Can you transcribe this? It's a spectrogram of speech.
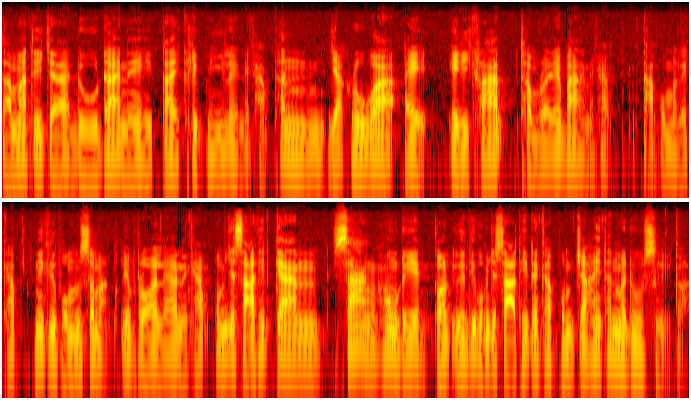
สามารถที่จะดูได้ในใต้คลิปนี้เลยนะครับ ท่านอยากรู้ว่า IAD Class ทำอะไรได้บ้างนะครับ ตามผมมาเลยครับ นี่คือผมสมัครเรียบร้อยแล้วนะครับ ผมจะสาธิตการสร้างห้องเรียนก่อนอื่นที่ผมจะสาธิตนะครับ ผมจะให้ท่านมาดูสื่อก่อน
